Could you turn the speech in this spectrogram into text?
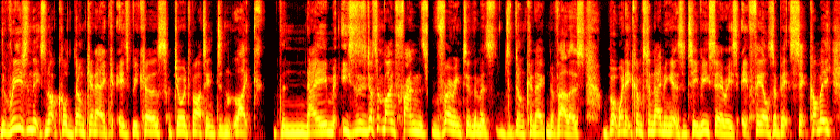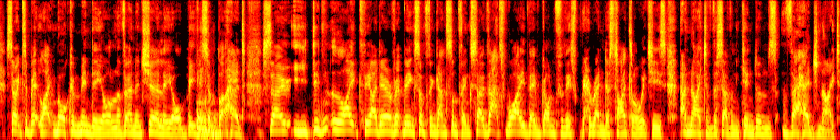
The reason it's not called Duncan Egg is because George Martin didn't like the name. He says he doesn't mind fans referring to them as the Duncan Egg novellas, but when it comes to naming it as a TV series, it feels a bit sitcommy. So it's a bit like Mork and Mindy or Laverne and Shirley or Beavis and mm. Butthead. So he didn't like the idea of it being something and something. So that's why they've gone for this horrendous title, which is A Knight of the Seven Kingdoms, The Hedge Knight.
